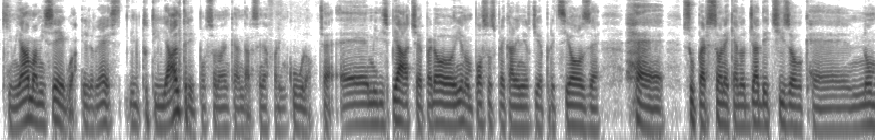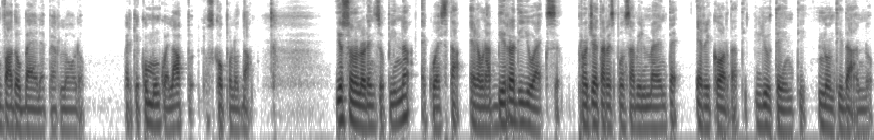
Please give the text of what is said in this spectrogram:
chi mi ama mi segua, il resto, il- tutti gli altri possono anche andarsene a fare in culo. Cioè, eh, mi dispiace, però io non posso sprecare energie preziose, eh, su persone che hanno già deciso che non vado bene per loro, perché comunque l'app lo scopo lo dà. Io sono Lorenzo Pinna e questa era una birra di UX. Progetta responsabilmente e ricordati, gli utenti non ti danno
